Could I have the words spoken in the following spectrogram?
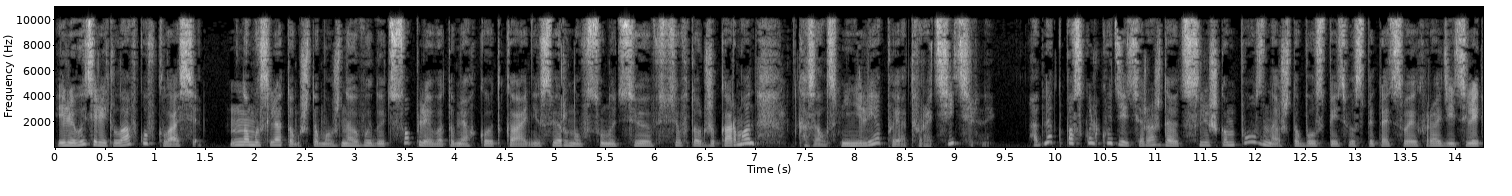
или вытереть лавку в классе. Но мысль о том, что можно выдуть сопли в эту мягкую ткань и, свернув, сунуть все в тот же карман, казалась мне нелепой и отвратительной. Однако, поскольку дети рождаются слишком поздно, чтобы успеть воспитать своих родителей,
